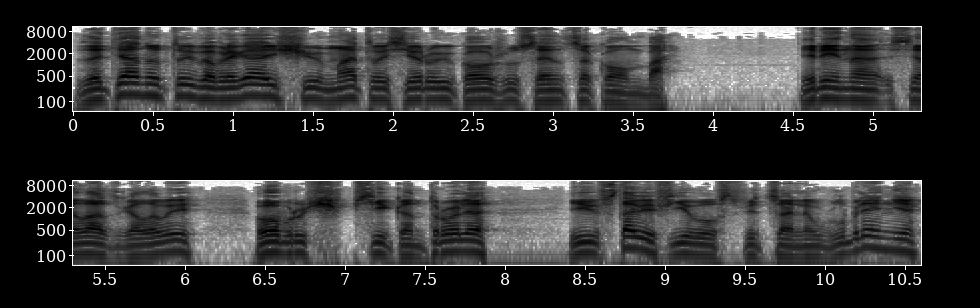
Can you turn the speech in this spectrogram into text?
затянутую в облегающую матово-серую кожу сенса-комба. Ирина сняла с головы обруч пси-контроля и, вставив его в специальное углубление,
